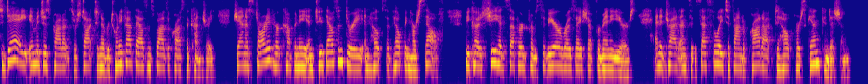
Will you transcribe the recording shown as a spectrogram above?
Today, Image's products are stocked in over 25,000 spas across the country. Janna started her company in 2003 in hopes of helping herself because she had suffered from severe rosacea for many years and had tried unsuccessfully to find a product to help her skin condition.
